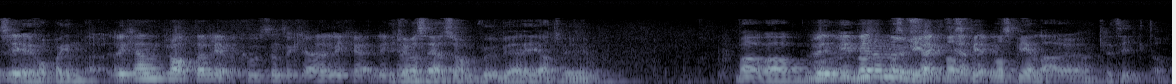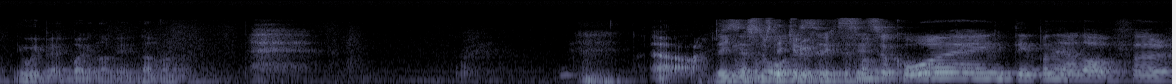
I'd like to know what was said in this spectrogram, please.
Så vi hoppa in där? Vi kan prata Leverkusen tycker jag. Lika, lika Vi kan väl säga som Rubier att vi... Va, va, Vi- vi ber om ursäkt, någon spelarkritik då? I Weberg, bara innan vi lämnar det. Ja. Det är ingen som sticker ut riktigt va? Sissoko är inte imponerad av för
